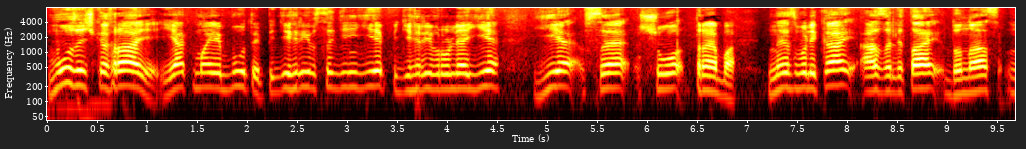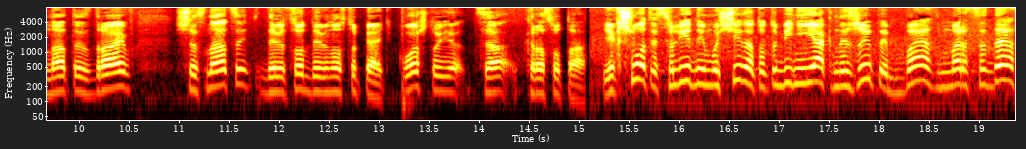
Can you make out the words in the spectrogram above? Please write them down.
Музичка грає, як має бути. Підігрів сидінь є, підігрів руля є, є все, що треба. Не зволікай, а залітай до нас на тест-драйв. 16 995 коштує ця красота. Якщо ти солідний мужчина, то тобі ніяк не жити без Mercedes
